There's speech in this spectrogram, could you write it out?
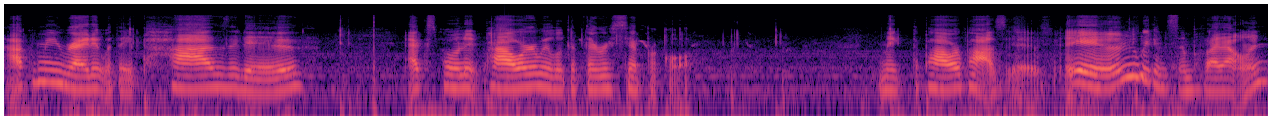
How can we write it with a positive exponent power? We look at the reciprocal. Make the power positive. And we can simplify that one.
